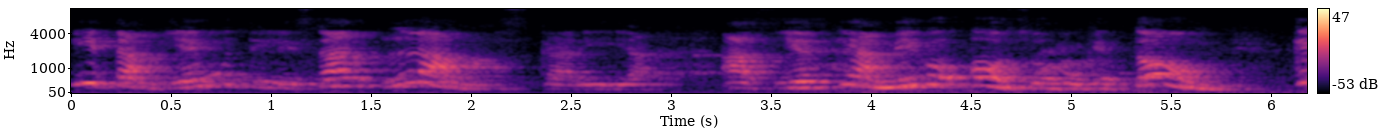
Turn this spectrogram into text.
y también utilizar la mascarilla. Así es que, amigo juguetón, ¿qué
